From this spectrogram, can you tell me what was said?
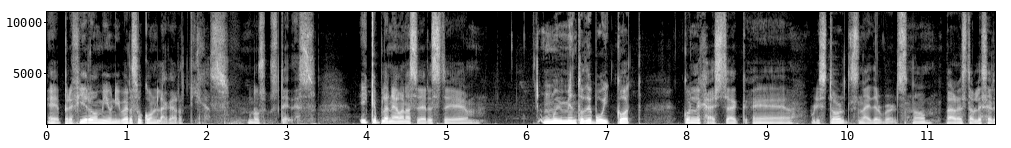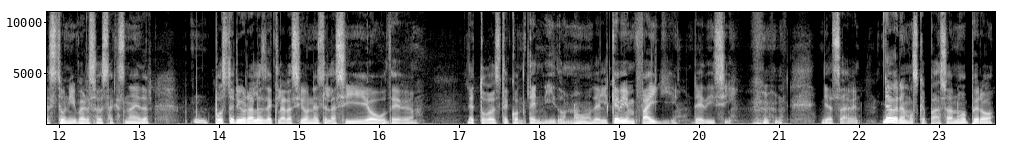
eh, prefiero mi universo con lagartijas, no sé ustedes. Y que planeaban hacer este un movimiento de boicot con el hashtag eh, Restored Snyderverse, ¿no? Para establecer este universo de Zack Snyder posterior a las declaraciones de la CEO de, de todo este contenido, ¿no? Del Kevin Feige de DC. ya saben. Ya veremos qué pasa, ¿no? Pero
